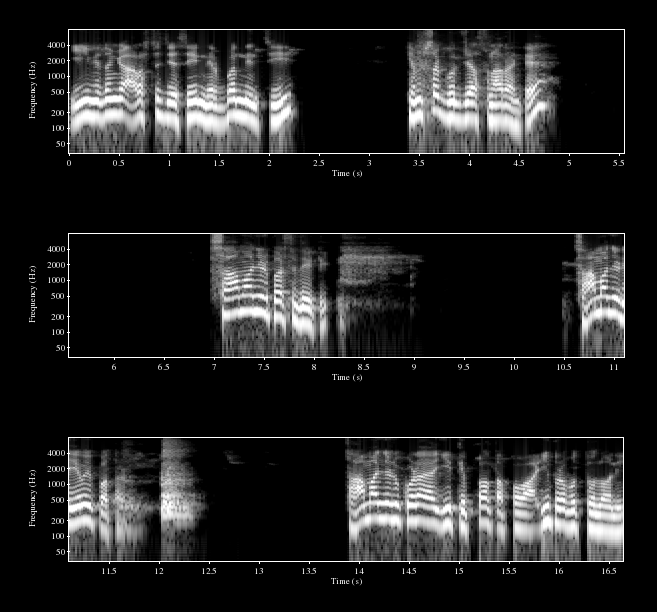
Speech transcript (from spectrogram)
ఈ విధంగా అరెస్ట్ చేసి నిర్బంధించి హింసకు గురి చేస్తున్నారంటే సామాన్యుడి పరిస్థితి ఏంటి? సామాన్యుడు ఏమైపోతాడు? సామాన్యుడు కూడా ఈ తిప్పలు తప్పవా ఈ ప్రభుత్వంలోని?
